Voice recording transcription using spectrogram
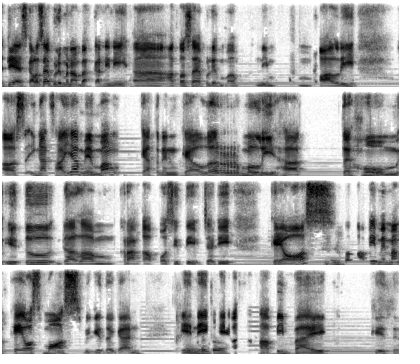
DS, kalau saya boleh menambahkan ini uh, atau saya boleh menimpali, uh, seingat saya memang Catherine Keller melihat The Home itu dalam kerangka positif. Jadi chaos, mm -hmm. tetapi memang chaos mos begitu kan. Ini Betul. chaos tetapi baik gitu.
